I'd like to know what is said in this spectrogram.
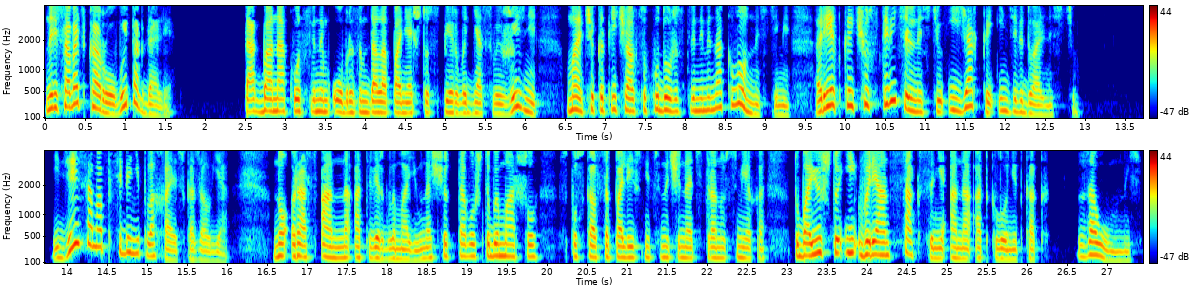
нарисовать корову и так далее. Так бы она косвенным образом дала понять, что с первого дня своей жизни мальчик отличался художественными наклонностями, редкой чувствительностью и яркой индивидуальностью. «Идея сама по себе неплохая», — сказал я. «Но раз Анна отвергла мою насчет того, чтобы маршал спускался по лестнице начинать страну смеха, то боюсь, что и вариант Саксони она отклонит как заумный».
